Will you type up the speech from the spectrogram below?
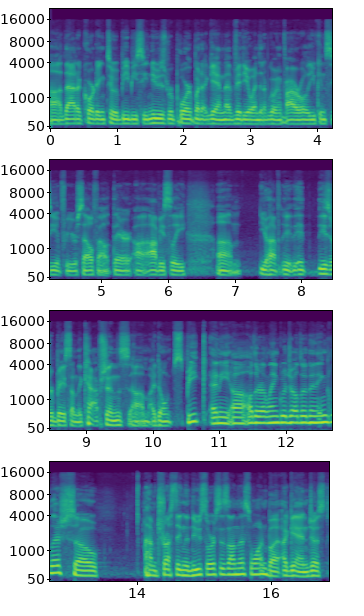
uh, that, according to a BBC News report. But again, that video ended up going viral. You can see it for yourself out there. Uh, obviously, um, you have it, it, these are based on the captions. Um, I don't speak any uh, other language other than English, so I'm trusting the news sources on this one, but again, just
